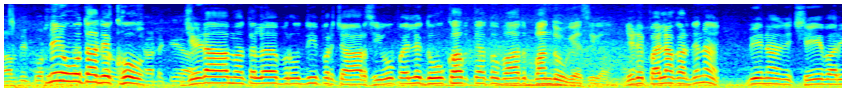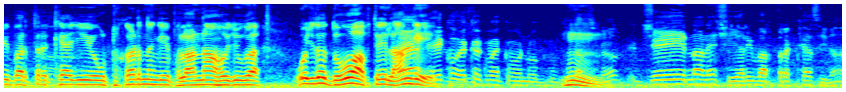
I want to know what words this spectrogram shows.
ਆਪਦੀ ਕੁਰਸੀ ਨਹੀਂ ਉਹ ਤਾਂ ਦੇਖੋ। ਜਿਹੜਾ ਮਤਲਬ ਵਿਰੋਧੀ ਪ੍ਰਚਾਰ ਸੀ ਉਹ ਪਹਿਲੇ 2 ਹਫ਼ਤਿਆਂ ਤੋਂ ਬਾਅਦ ਬੰਦ ਹੋ ਗਿਆ ਸੀਗਾ। ਜਿਹੜੇ ਪਹਿਲਾਂ ਕਰਦੇ ਨਾ ਵੀ ਇਹਨਾਂ ਦੇ 6 ਵਾਰੀ ਵਰਤ ਰੱਖਿਆ ਜੀ ਉੱਠ ਖੜਨਗੇ ਫਲਾਨਾ ਹੋ ਜਾਊਗਾ ਉਹ ਜਦੋਂ 2 ਹਫ਼ਤੇ ਲੰਘ। ਗਏ ਦੇਖੋ ਇੱਕ ਇੱਕ ਮੈਂ ਕਮੈਂਟ ਜੇ ਇਹਨਾਂ ਨੇ 6 ਵਾਰੀ ਵਰਤ ਰੱਖਿਆ ਸੀ ਨਾ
